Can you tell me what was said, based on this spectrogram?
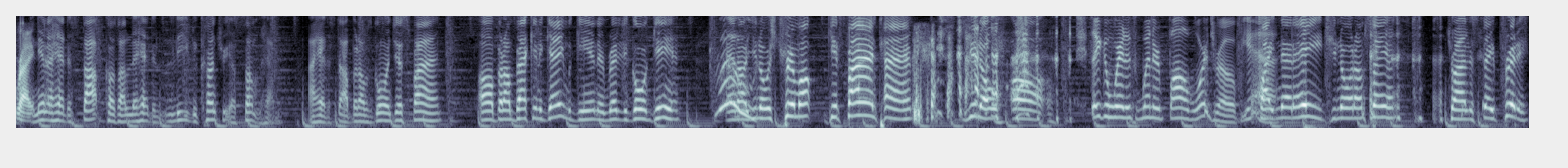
Right. And then I had to stop because I had to leave the country or something happened. I had to stop, but I was going just fine. Uh, but I'm back in the game again and ready to go again. And uh, you know, it's trim up, get fine time. you know, uh, So you can wear this winter fall wardrobe. Yeah. fighting that age. You know what I'm saying? Trying to stay pretty.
